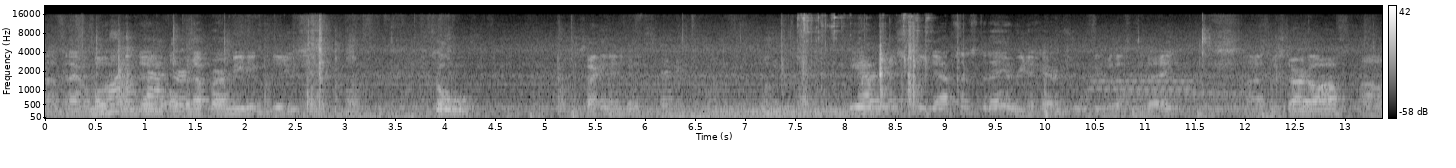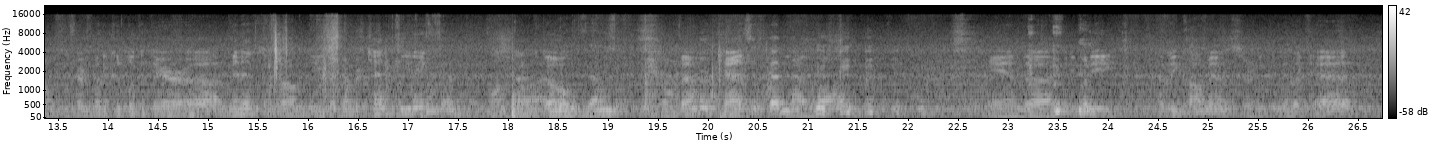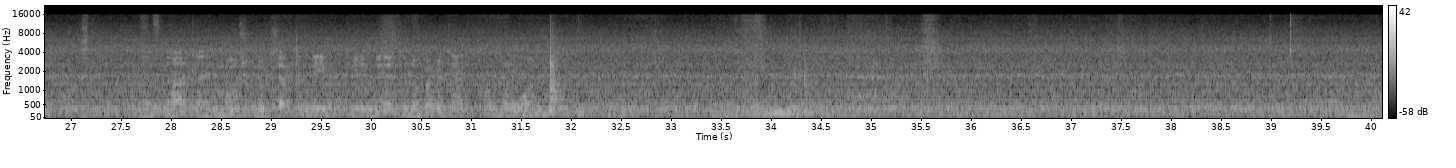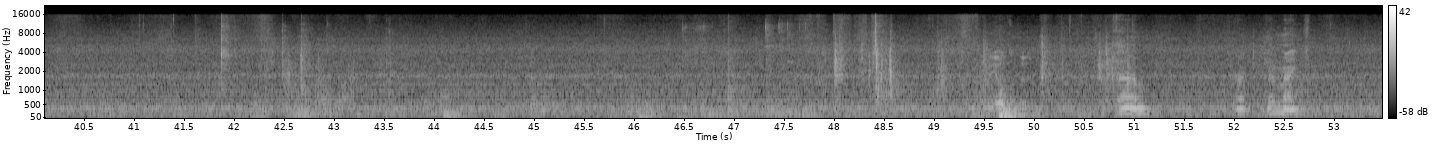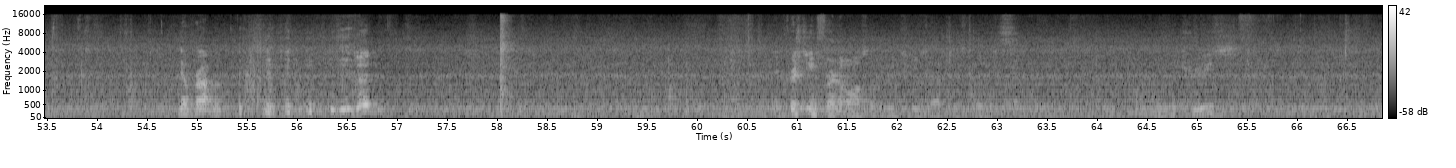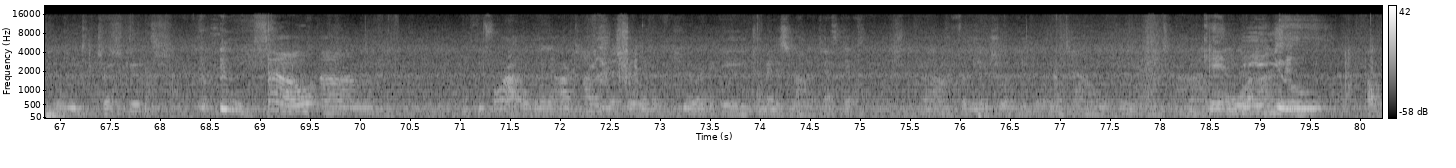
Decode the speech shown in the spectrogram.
Uh, Can I have a motion to open up our meeting, please? So moved. Second, anybody? We have one excused absence today, Rita Harris, who will be with us today. Uh, As we start off, um, if everybody could look at their uh, minutes from the November 10th meeting, long time ago, November. November 10th. it been that long? And uh, if anybody have any comments or anything they'd like to add? If not, I have a motion to accept the meet- meeting minutes of November 10th, 2021? Everybody else good? Um, uh, never mind. No problem. Good. And Christine Furno also was excused absence today. so. Patrice? COVID test kits? So, um, before our opening, our town administrator had procured a tremendous amount of test kits, um, for the insured people in the town and, uh, Can't for be you. Oh,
